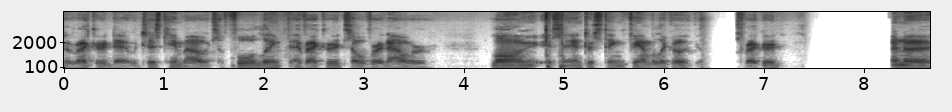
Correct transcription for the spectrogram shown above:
record that just came out. It's a full length record. It's over an hour long. It's an interesting family record. And a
